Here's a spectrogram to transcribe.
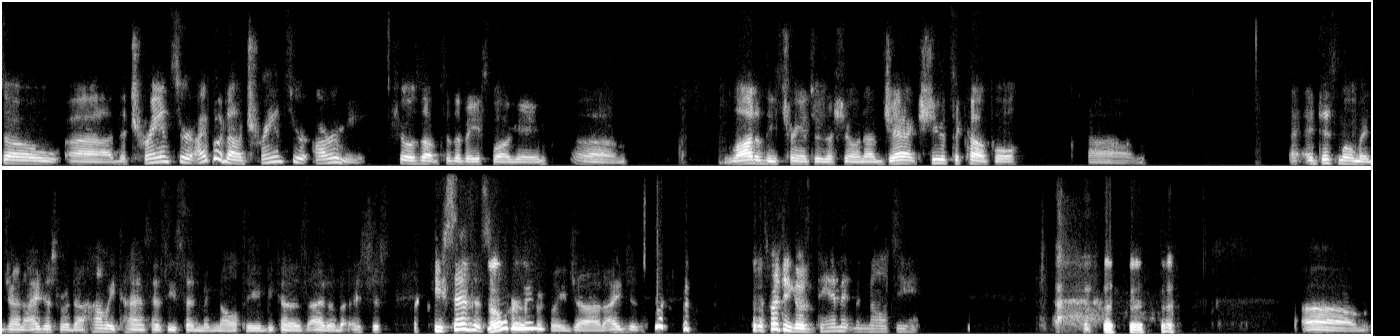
so uh, the trancer, I put down trancer army shows up to the baseball game. Um, a lot of these trancers are showing up. Jack shoots a couple. Um, at- this moment, John, I just wrote down how many times has he said McNulty because I don't know. It's just he says it so perfectly, John. I just especially he goes, "Damn it, McNulty." Um,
